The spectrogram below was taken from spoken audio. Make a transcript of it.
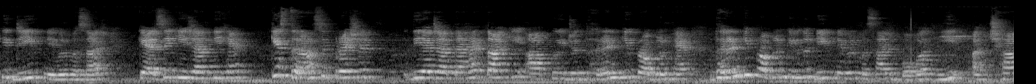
कि डीप नेवल मसाज कैसे की जाती है किस तरह से प्रेशर दिया जाता है ताकि आपको ये जो धरण की प्रॉब्लम है धरण की प्रॉब्लम के लिए तो डीप लेवल मसाज बहुत ही अच्छा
